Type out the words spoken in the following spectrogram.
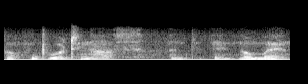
something watching us and, and no man.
